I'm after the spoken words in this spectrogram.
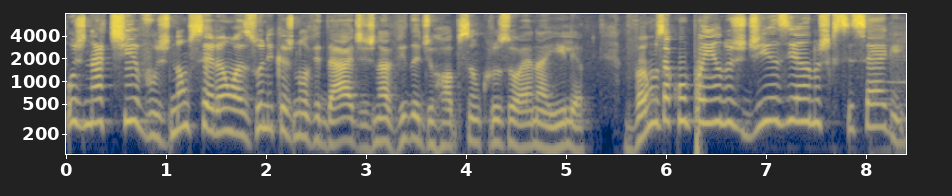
Os nativos não serão as únicas novidades na vida de Robson Crusoe na ilha. Vamos acompanhando os dias e anos que se seguem.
